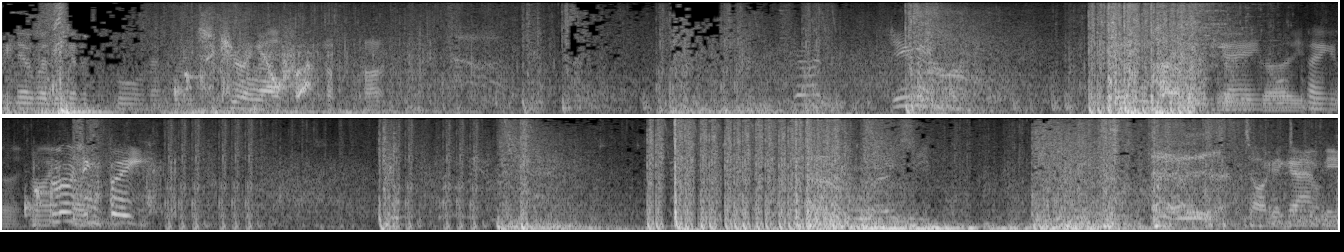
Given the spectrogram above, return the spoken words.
We know where they're gonna spawn. now. Securing Alpha. Up front. Damn it. Okay, Okay, guys, playing guys. a sniper. Losing B. Target got me.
